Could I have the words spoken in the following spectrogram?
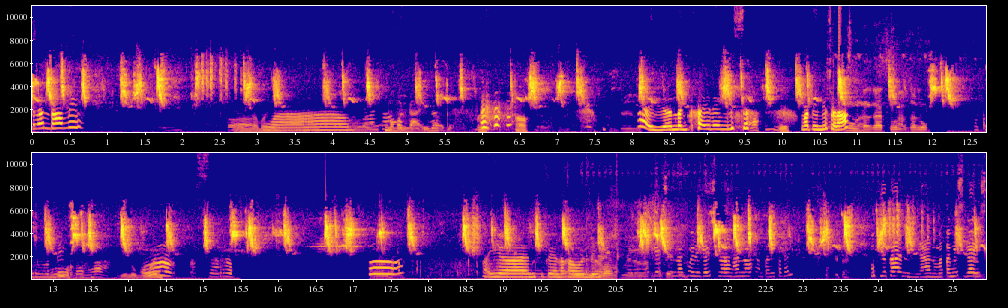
Wala, ang dami! Wow! Mamagkain na. Ayan, nagkain na yung isa. Matindi sarap. Oh, nagatulog sa loob. Grabe. Binubuhay. Ah, sarap. Ah. Ayan, si Kuya nakahuli. Guys, naghuli guys ng ano, ang tawag Pukyutan. Yan, matamis guys.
